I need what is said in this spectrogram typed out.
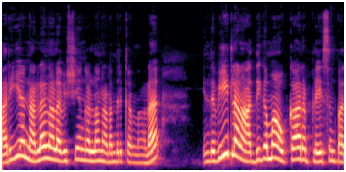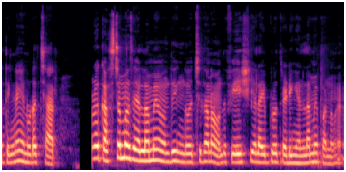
நிறைய நல்ல நல்ல விஷயங்கள்லாம் நடந்திருக்கறனால இந்த வீட்டில் நான் அதிகமாக உட்கார பிளேஸ்ன்னு பார்த்தீங்கன்னா என்னோடய சேர் என்னோட கஸ்டமர்ஸ் எல்லாமே வந்து இங்கே வச்சு தான் நான் வந்து ஃபேஷியல் ஐப்ரோ த்ரெடிங் எல்லாமே பண்ணுவேன்.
